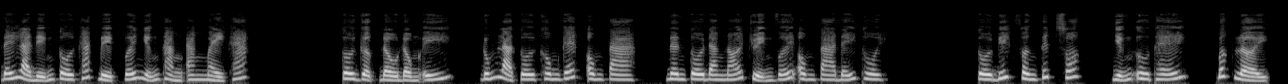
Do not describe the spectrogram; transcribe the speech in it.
Đấy là điểm tôi khác biệt với những thằng ăn mày khác. Tôi gật đầu đồng ý, đúng là tôi không ghét ông ta, nên tôi đang nói chuyện với ông ta đấy thôi. Tôi biết phân tích SWOT, những ưu thế, bất lợi,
